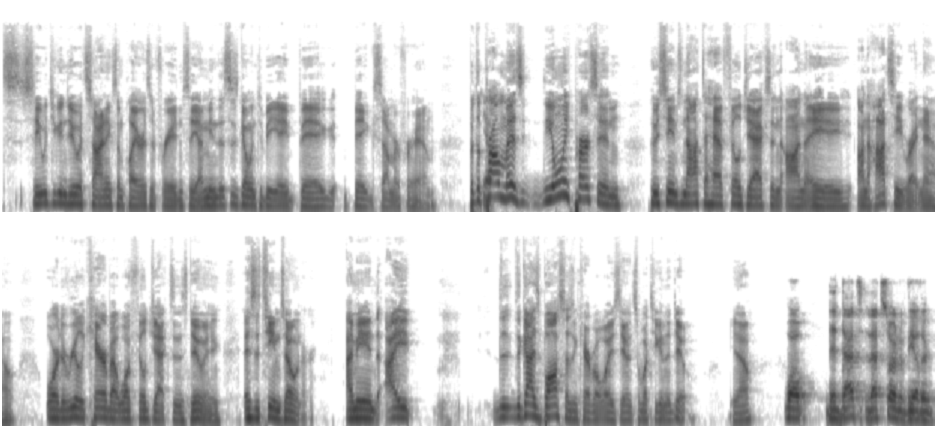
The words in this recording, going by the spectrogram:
See what you can do with signing some players at free agency. I mean, this is going to be a big, big summer for him. But the Yep. problem is, the only person who seems not to have Phil Jackson on a on a hot seat right now, or to really care about what Phil Jackson is doing, is the team's owner. I mean, I the the guy's boss doesn't care about what he's doing, so what's he going to do? You know? Well, that's that's sort of the other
